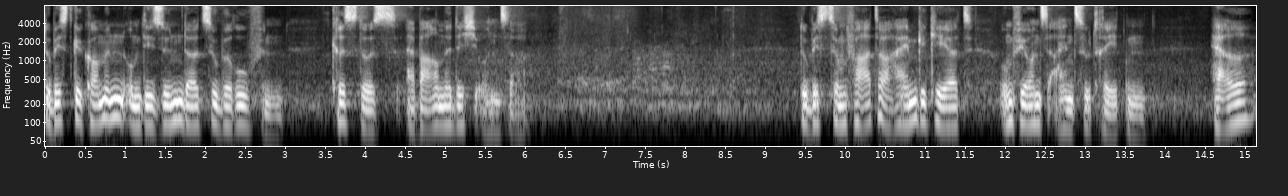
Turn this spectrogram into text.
Du bist gekommen, um die Sünder zu berufen. Christus, erbarme dich unser. Du bist zum Vater heimgekehrt, um für uns einzutreten. Herr,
